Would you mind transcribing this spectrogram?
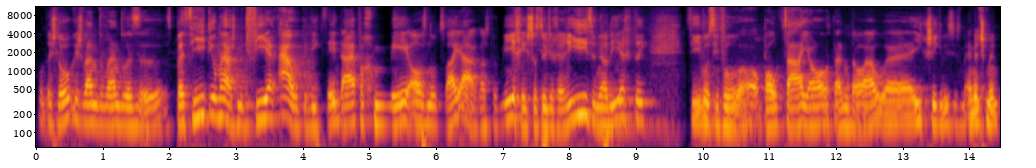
Und das ist logisch, wenn du, wenn du ein, ein Präsidium hast mit vier Augen, die sehen einfach mehr als nur zwei Augen. Also für mich ist das natürlich eine riesen Erleichterung, gewesen, wo sie vor äh, bald zehn Jahren dann da auch äh, eingestiegen ist ins Management.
